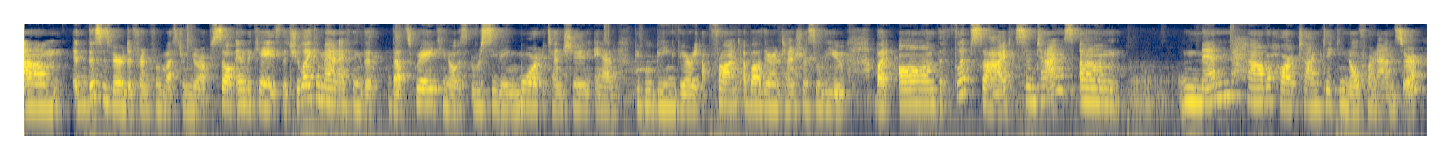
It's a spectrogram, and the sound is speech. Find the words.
Um, this is very different from Western Europe. So in the case that you like a man, I think that that's great, you know, it's receiving more attention and people being very upfront about their intentions with you. But on the flip side, sometimes um, men have a hard time taking no for an answer.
